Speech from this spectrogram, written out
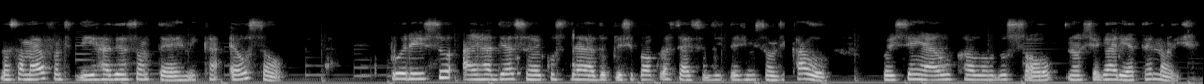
nossa maior fonte de irradiação térmica é o Sol. Por isso, a irradiação é considerada o principal processo de transmissão de calor, pois sem ela o calor do Sol não chegaria até nós.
